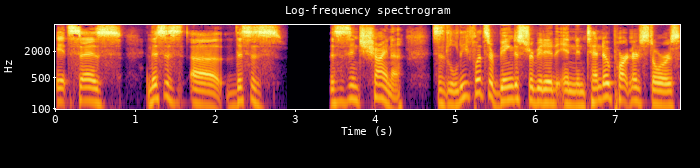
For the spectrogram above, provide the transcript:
it says, and this is uh, this is this is in China. It says the leaflets are being distributed in Nintendo partnered stores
